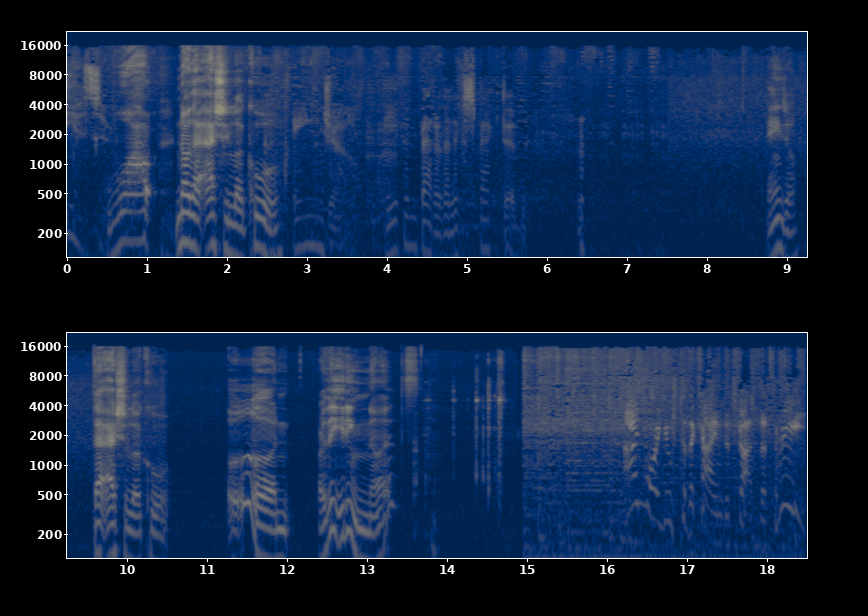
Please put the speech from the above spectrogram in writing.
Yes, sir. Wow. No, that actually looked cool. Angel. Even better than expected. Angel. That actually looked cool. Ugh. Are they eating nuts? I'm more used to the kind that's got the three.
